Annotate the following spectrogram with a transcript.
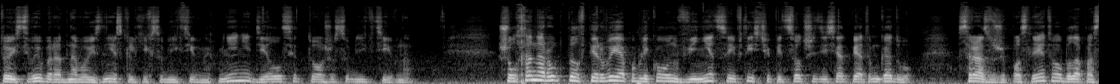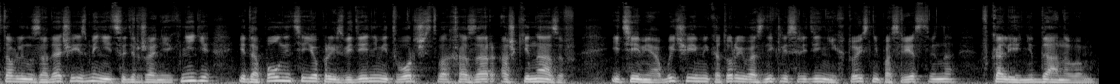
То есть выбор одного из нескольких субъективных мнений делался тоже субъективно. Шулхан Арух был впервые опубликован в Венеции в 1565 году. Сразу же после этого была поставлена задача изменить содержание книги и дополнить ее произведениями творчества хазар-ашкеназов и теми обычаями, которые возникли среди них, то есть непосредственно в колене Дановом.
